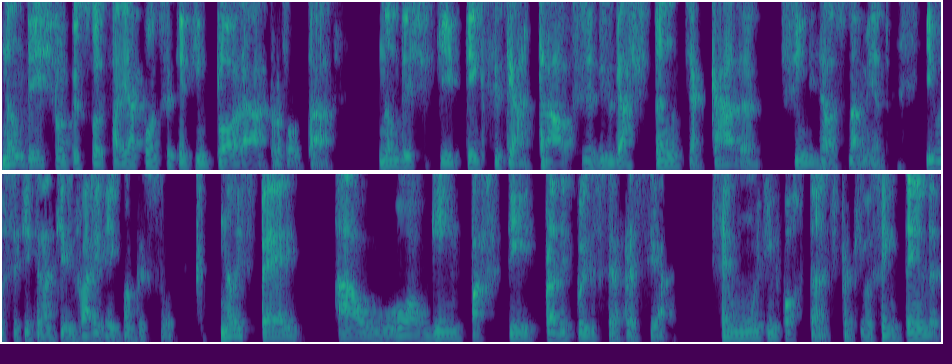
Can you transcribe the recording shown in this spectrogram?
Não deixe uma pessoa sair a ponto que você tem que implorar para voltar. Não deixe que tenha que ser teatral, que seja desgastante a cada fim de relacionamento e você fica naquele vai e vem com a pessoa. Não espere algo ou alguém partir para depois você apreciar. Isso é muito importante para que você entenda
